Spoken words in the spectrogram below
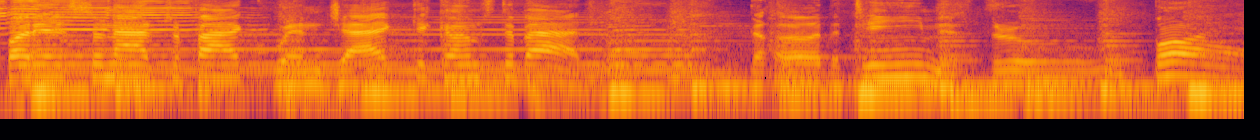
But it's a natural fact when Jackie comes to bat, the other team is through. Boy,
